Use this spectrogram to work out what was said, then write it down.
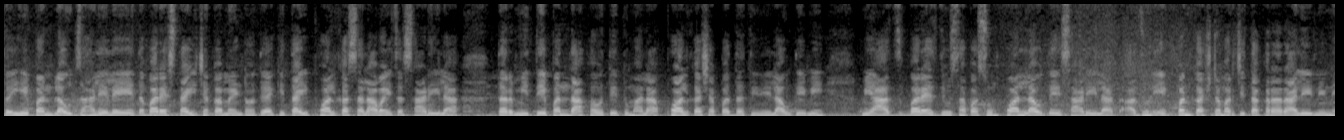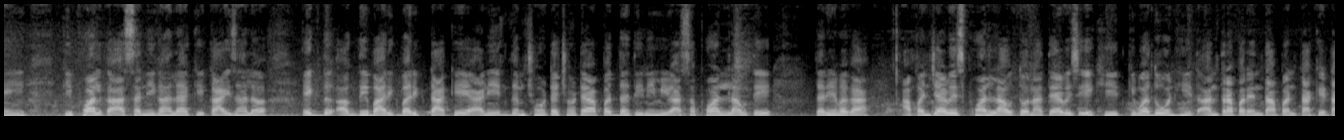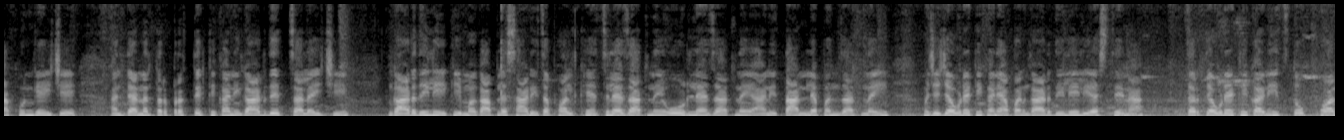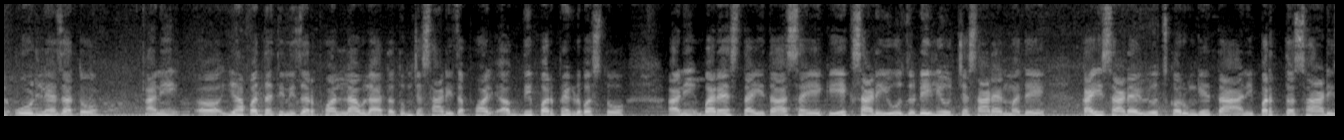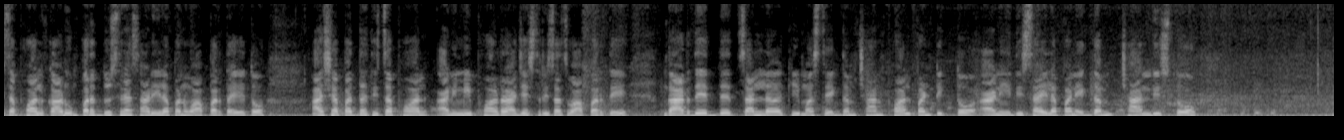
तर हे पण ब्लाऊज झालेलं आहे तर बऱ्याच ताईच्या कमेंट होत्या की ताई फॉल कसा लावायचा साडीला? तर मी ते पण दाखवते तुम्हाला. फॉल कशा पद्धतीने लावते मी. मी आज बऱ्याच दिवसापासून फॉल लावते साडीला. अजून एक पण कस्टमरची तक्रार आलेली नाही की फॉल का असा निघाला की काय झालं. एकद अगदी बारीक बारीक टाके आणि एकदम छोट्या छोट्या पद्धतीने मी असं फॉल लावते. तर हे बघा आपण ज्यावेळेस फॉल लावतो ना त्यावेळेस एक हित किंवा दोन हित अंतरापर्यंत आपण टाके टाकून घ्यायचे आणि त्यानंतर प्रत्येक ठिकाणी गाठ देत चालायची. गाठ दिली की मग आपल्या साडीचा फॉल खेचल्या जात नाही ओढल्या जात नाही आणि ताणल्या पण जात नाही. म्हणजे जेवढ्या ठिकाणी आपण गाठ दिलेली असते ना तर तेवढ्या ठिकाणीच तो फॉल ओढल्या जातो. आणि ह्या पद्धतीने जर फॉल लावला तर तुमच्या साडीचा फॉल अगदी परफेक्ट बसतो. आणि बऱ्याचदा इथं असं आहे की एक साडी यूज डेली यूजच्या साड्यांमध्ये काही साड्या यूज करून घेता आणि परत साडीचा फॉल काढून परत दुसऱ्या साडीला पण वापरता येतो. अशा पद्धतीचा फॉल आणि मी फॉल राजेश्रीचाच वापरते. गाठ देत देत चाललं की मस्त एकदम छान फॉल पण टिकतो आणि दिसायला पण एकदम छान दिसतो.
